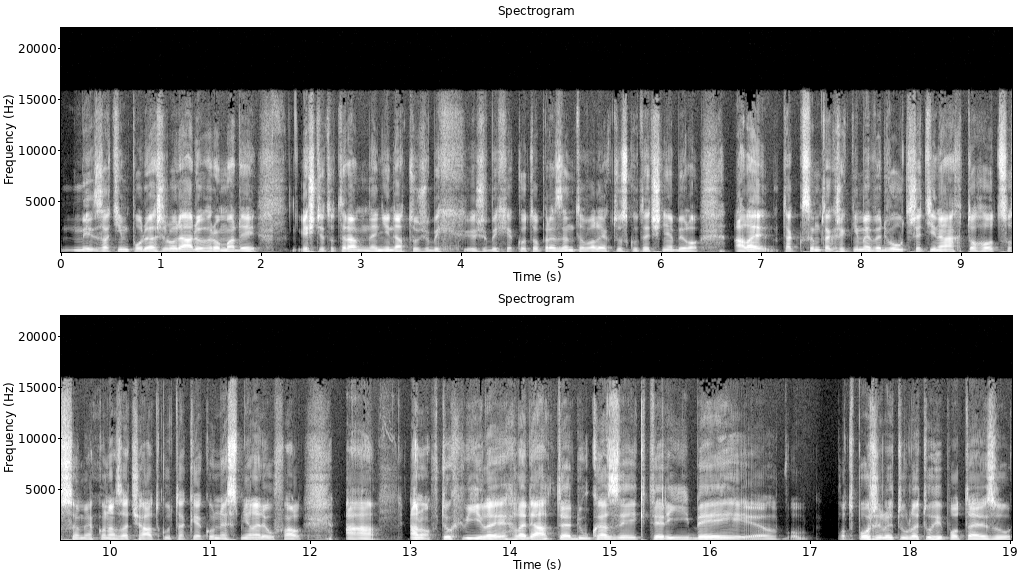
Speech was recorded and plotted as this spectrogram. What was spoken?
mi zatím podařilo dát dohromady, ještě to teda není na to, že bych, že bych jako to prezentoval, jak to skutečně bylo, ale tak jsem tak řekněme ve dvou třetinách toho, co jsem jako na začátku tak jako jako nesměle doufal. A ano, v tu chvíli hledáte důkazy, který by eh, podpořili tuhle tu hypotézu,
